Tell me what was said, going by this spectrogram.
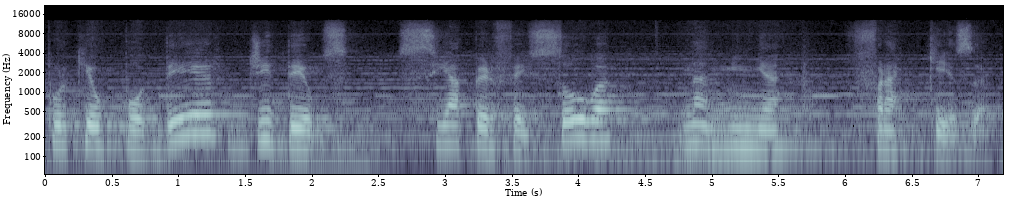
porque o poder de Deus se aperfeiçoa na minha fraqueza.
